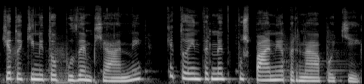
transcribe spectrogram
για το κινητό που δεν πιάνει και το ίντερνετ που σπάνια περνά από εκεί.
